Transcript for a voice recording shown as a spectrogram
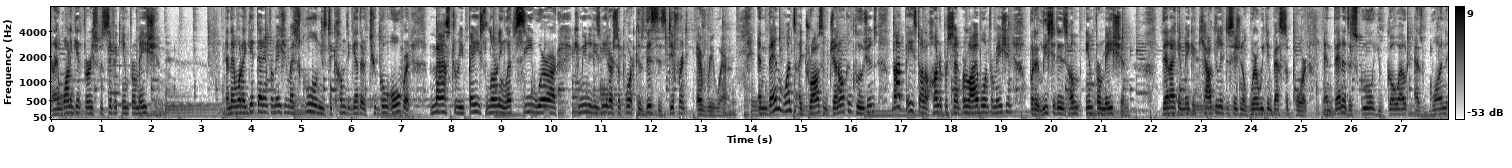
and I want to get very specific information. And then when I get that information, my school needs to come together to go over it. Mastery based learning. Let's see where our communities need our support because this is different everywhere. And then once I draw some general conclusions, not based on 100% reliable information, but at least it is some information then I can make a calculated decision of where we can best support. And then as a school, you go out as one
